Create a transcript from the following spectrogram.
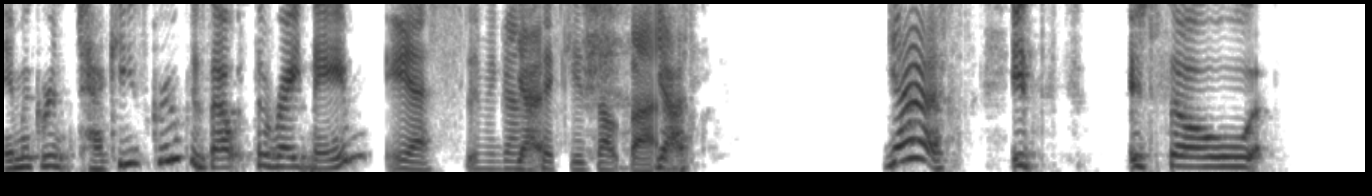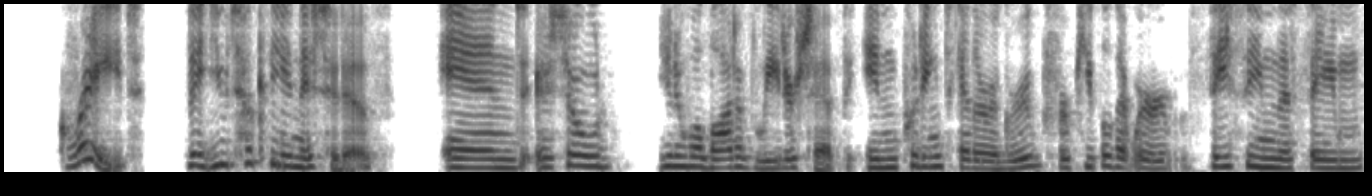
Immigrant Techies Group, is that the right name? Yes, Immigrant yes. Techies Alberta. Yes. Yes. It's it's so great that you took the initiative and showed, you know, a lot of leadership in putting together a group for people that were facing the same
